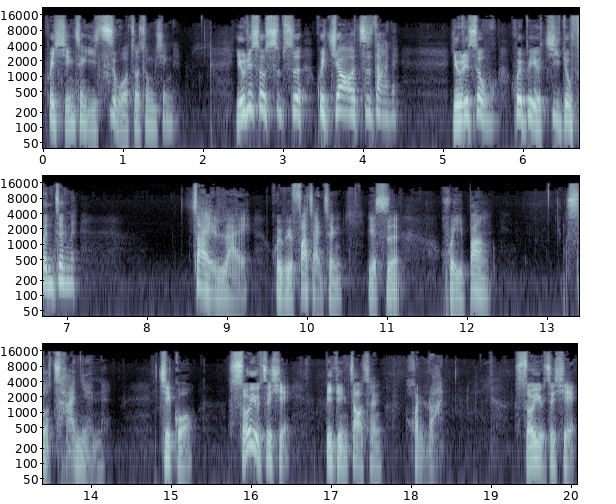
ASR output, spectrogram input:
会形成以自我做中心呢？有的时候是不是会骄傲自大呢？有的时候会不会有嫉妒纷争呢？再来会不会发展成也是毁谤所谗言呢？结果。所有这些必定造成混乱，所有这些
